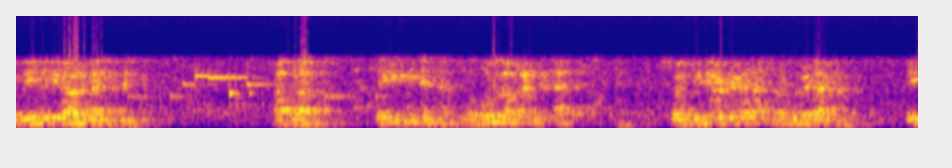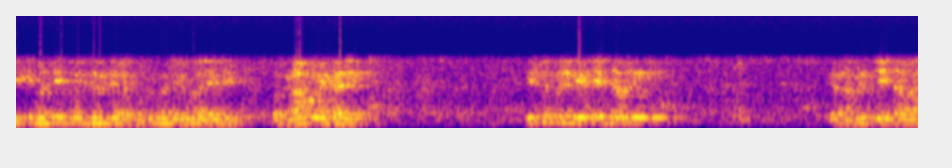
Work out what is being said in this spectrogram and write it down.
వెయ్యి మంది కావాలి దానికి. పాప ఊరు కావాలంటే సో పెట్టాలా? పెట్టాలా? వెయ్యి మంది పోలీసులు వాళ్ళ కుటుంబం లేవు అనేది ఒక గ్రామం పెట్టాలి. ఎందుకు నువ్వు ఏం చేసామని ఏమైనా అభివృద్ధి చేసావా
